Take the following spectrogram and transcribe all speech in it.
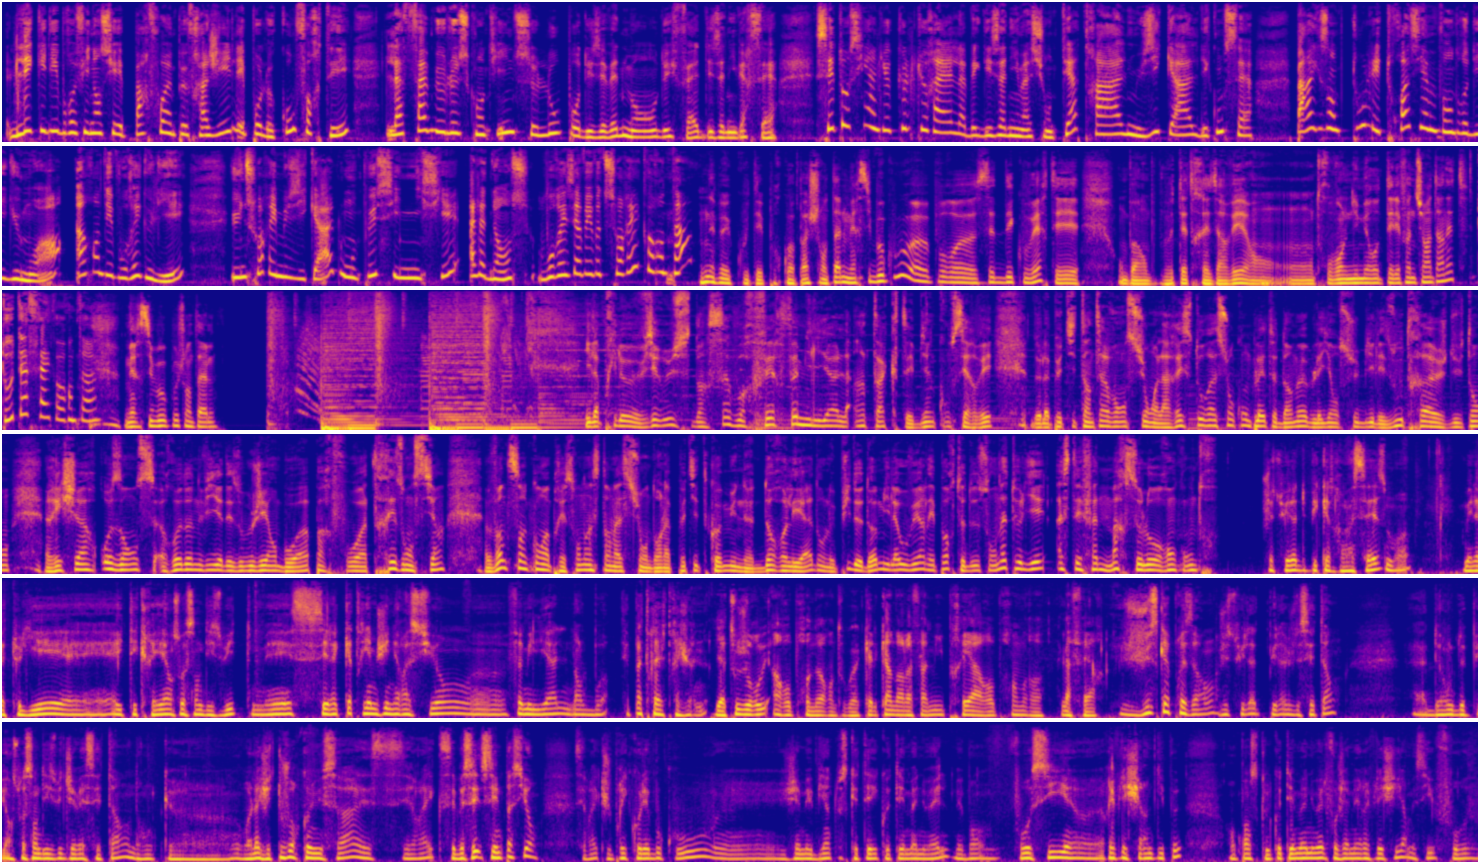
L'équilibre financier est parfois un peu fragile et pour le conforter, la fabuleuse cantine se loue pour des événements, des fêtes, des anniversaires. C'est aussi un lieu culturel avec des animations théâtrales, musicales, des concerts. Par exemple, tous les troisièmes vendredis du mois, un rendez-vous régulier, une soirée musicale où on peut s'initier à la danse. Vous réservez votre soirée, Corentin? Eh ben écoutez, pourquoi pas Chantal, merci beaucoup euh, pour euh, cette découverte et on, ben, on peut peut-être réserver en, en trouvant le numéro de téléphone sur internet. Tout à fait, Corentin. Merci beaucoup Chantal. Il a pris le virus d'un savoir-faire familial intact et bien conservé, de la petite intervention à la restauration complète d'un meuble ayant subi les outrages du temps. Richard Osance redonne vie à des objets en bois, parfois très anciens. 25 ans après son installation dans la petite commune d'Orléans, dans le Puy-de-Dôme, il a ouvert les portes de son atelier à Stéphane Marcelot Rencontre. Je suis là depuis 96, moi. Mais l'atelier a été créé en 78, mais c'est la quatrième génération euh, familiale dans le bois. C'est pas très très jeune. Il y a toujours eu un repreneur en tout cas, quelqu'un dans la famille prêt à reprendre l'affaire. Jusqu'à présent, je suis là depuis l'âge de 7 ans. Euh, donc depuis en 78 j'avais 7 ans, donc euh, voilà j'ai toujours connu ça et c'est vrai que c'est ben, c'est une passion. C'est vrai que je bricolais beaucoup, euh, j'aimais bien tout ce qui était côté manuel, mais bon faut aussi euh, réfléchir un petit peu. On pense que le côté manuel faut jamais réfléchir, mais si faut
